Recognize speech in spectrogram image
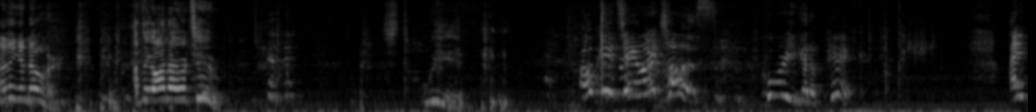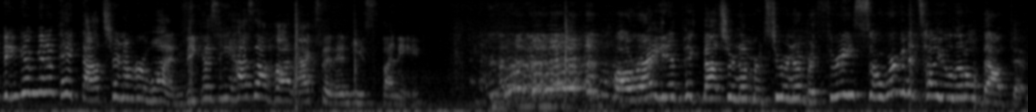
I think I know her. I think I know her too. Stop. Weird. Okay, Taylor, tell us. Who are you gonna pick? I think I'm gonna pick That's Bachelor number one because he has a hot accent and he's funny. All right, you didn't pick Bachelor number two or number three, so we're gonna tell you a little about them.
